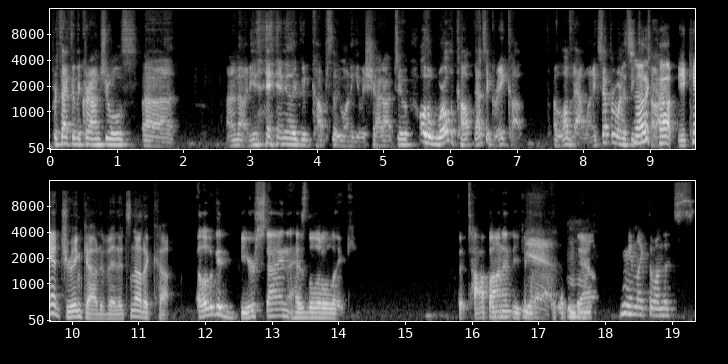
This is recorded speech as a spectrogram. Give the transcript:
protecting the crown jewels. Uh, I don't know any any other good cups that we want to give a shout out to. Oh, the World Cup. That's a great cup. I love that one, except for when it's, it's not guitar. a cup. You can't drink out of it. It's not a cup. I love a good beer stein that has the little like the top on it that you can yeah. Like, up and down. You mean like the one that's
